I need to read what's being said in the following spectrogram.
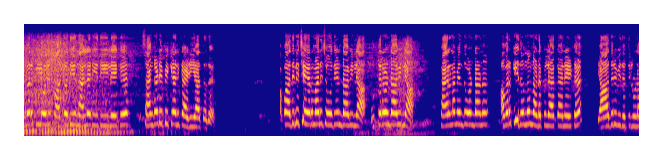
ഇവർക്ക് ഈ ഒരു പദ്ധതി നല്ല രീതിയിലേക്ക് സംഘടിപ്പിക്കാൻ കഴിയാത്തത്? അപ്പൊ അതിന് ചെയർമാന് ചോദ്യം ഉണ്ടാവില്ല ഉത്തരവുണ്ടാവില്ല കാരണം എന്തുകൊണ്ടാണ്? അവർക്ക് ഇതൊന്നും നടപ്പിലാക്കാനായിട്ട് യാതൊരു വിധത്തിലുള്ള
